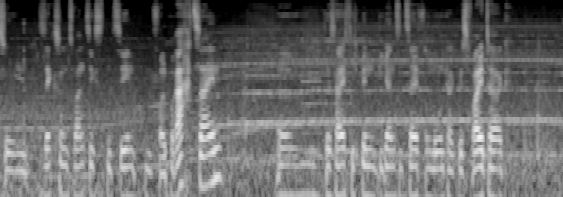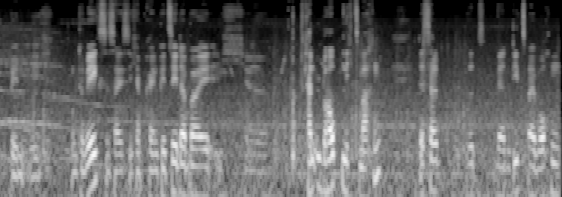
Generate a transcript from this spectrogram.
zum 26.10. vollbracht sein. Ähm, das heißt, ich bin die ganze Zeit von Montag bis Freitag bin ich unterwegs. Das heißt, ich habe keinen PC dabei. Ich äh, kann überhaupt nichts machen. Deshalb werden die zwei Wochen,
